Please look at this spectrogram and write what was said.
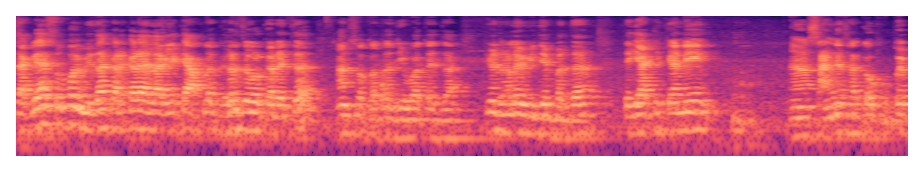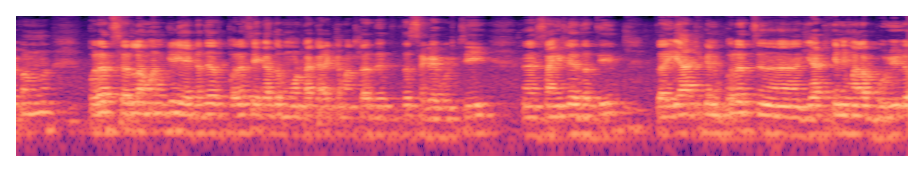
सगळ्यात सोपं विजा कडकडायला लागले की आपलं घर जवळ करायचं आणि स्वतःचा जीव वाचायचा. हे झालं विजेबद्दल. तर या ठिकाणी सांगण्यासारखं खूप आहे पण परत सरला म्हण की एखाद्या परत एखादा मोठा कार्यक्रम असला तर तिथं सगळ्या गोष्टी सांगितल्या जातील. तर या ठिकाणी परत या ठिकाणी मला बोलिलं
